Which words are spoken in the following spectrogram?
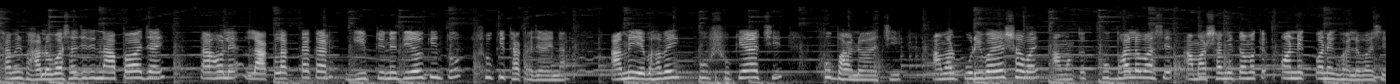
স্বামীর ভালোবাসা যদি না পাওয়া যায়, তাহলে লাখ লাখ টাকার গিফট এনে দিয়েও কিন্তু সুখী থাকা যায় না। আমি এভাবেই খুব সুখে আছি, খুব ভালো আছি। আমার পরিবারের সবাই আমাকে খুব ভালোবাসে, আমার স্বামী তো আমাকে অনেক অনেক ভালোবাসে।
